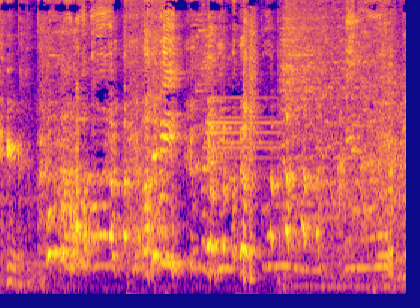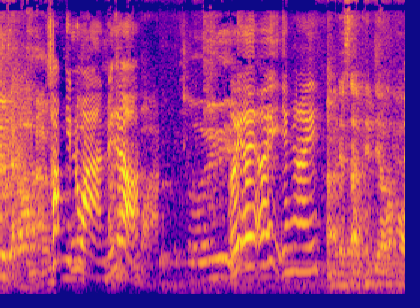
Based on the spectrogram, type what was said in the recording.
คือชอบกินหวานไม่ใช่เหรอเอ้ยเอ้ยเอ้ยยังไง เดี๋ยวใส่นิดเดียวก็พอ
